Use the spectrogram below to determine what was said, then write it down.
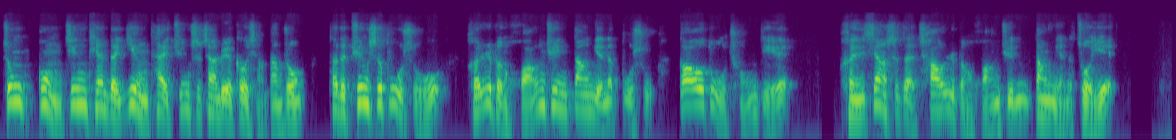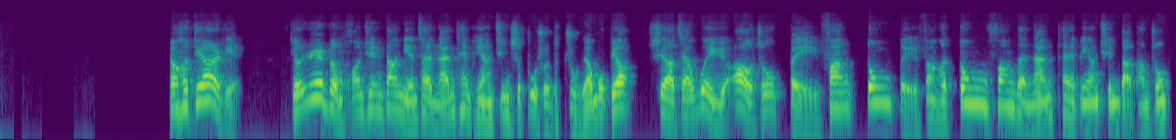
中共今天的印太军事战略构想当中，它的军事部署。和日本皇军当年的部署高度重叠，很像是在抄日本皇军当年的作业。然后第二点，就日本皇军当年在南太平洋军事部署的主要目标，是要在位于澳洲北方、东北方和东方的南太平洋群岛当中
